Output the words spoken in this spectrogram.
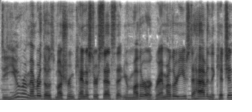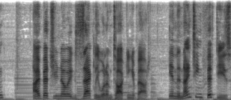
Do you remember those mushroom canister sets that your mother or grandmother used to have in the kitchen? I bet you know exactly what I'm talking about. In the 1950s,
